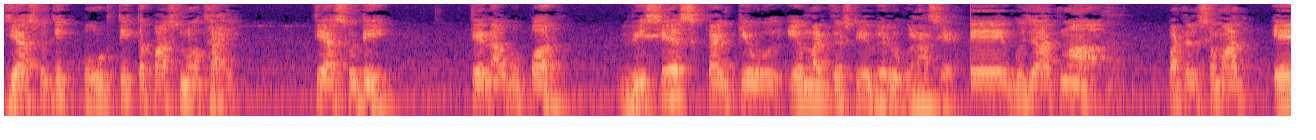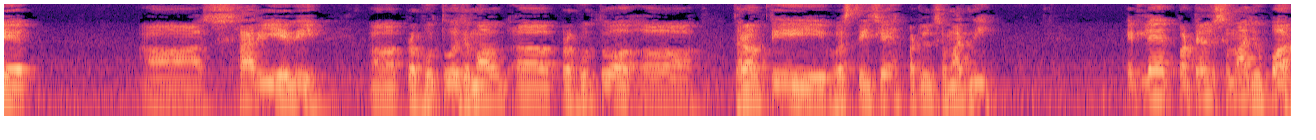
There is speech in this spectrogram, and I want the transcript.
જ્યાં સુધી પૂરતી તપાસ ન થાય, ત્યાં સુધી તેના ઉપર વિશેષ કંઈક કેવું એ મારી દ્રષ્ટિએ વહેલું ગણાશે. એ ગુજરાતમાં પટેલ સમાજ એ સારી એવી પ્રભુત્વ જમાવ પ્રભુત્વ ધરાવતી વસ્તી છે પટેલ સમાજની. એટલે પટેલ સમાજ ઉપર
